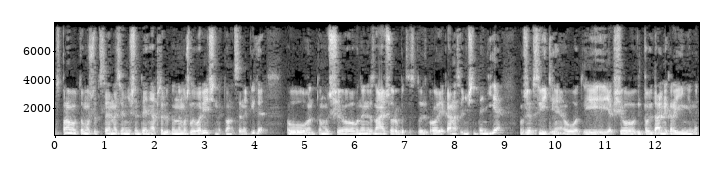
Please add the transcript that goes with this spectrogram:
Справа в тому, що це на сьогоднішній день абсолютно неможлива річ, ніхто на це не піде, тому що вони не знають, що робити з тою зброєю, яка на сьогоднішній день є вже в світі. От і якщо відповідальні країни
